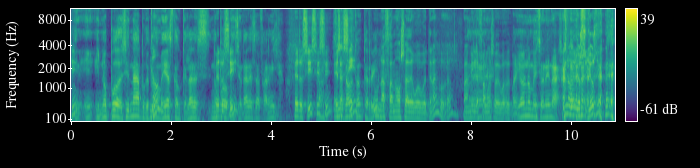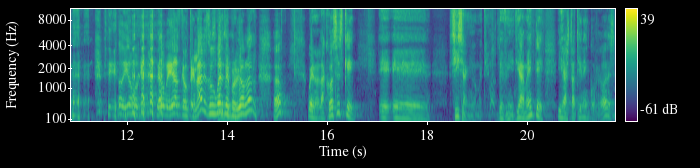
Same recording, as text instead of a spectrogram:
Y, no puedo decir nada porque tengo medidas cautelares, no puedo mencionar a esa familia. Pero sí, sí, sí. Es así. Una famosa de Huehuetenango, ¿no? Familia eh, famosa de Huehuetenango. Yo no mencioné nada. yo, yo, sí. yo digo porque tengo medidas cautelares, un juez me prohibió hablar. ¿ah? Bueno, la cosa es que eh, eh, sí se han ido metiendo, definitivamente, y hasta tienen corredores.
